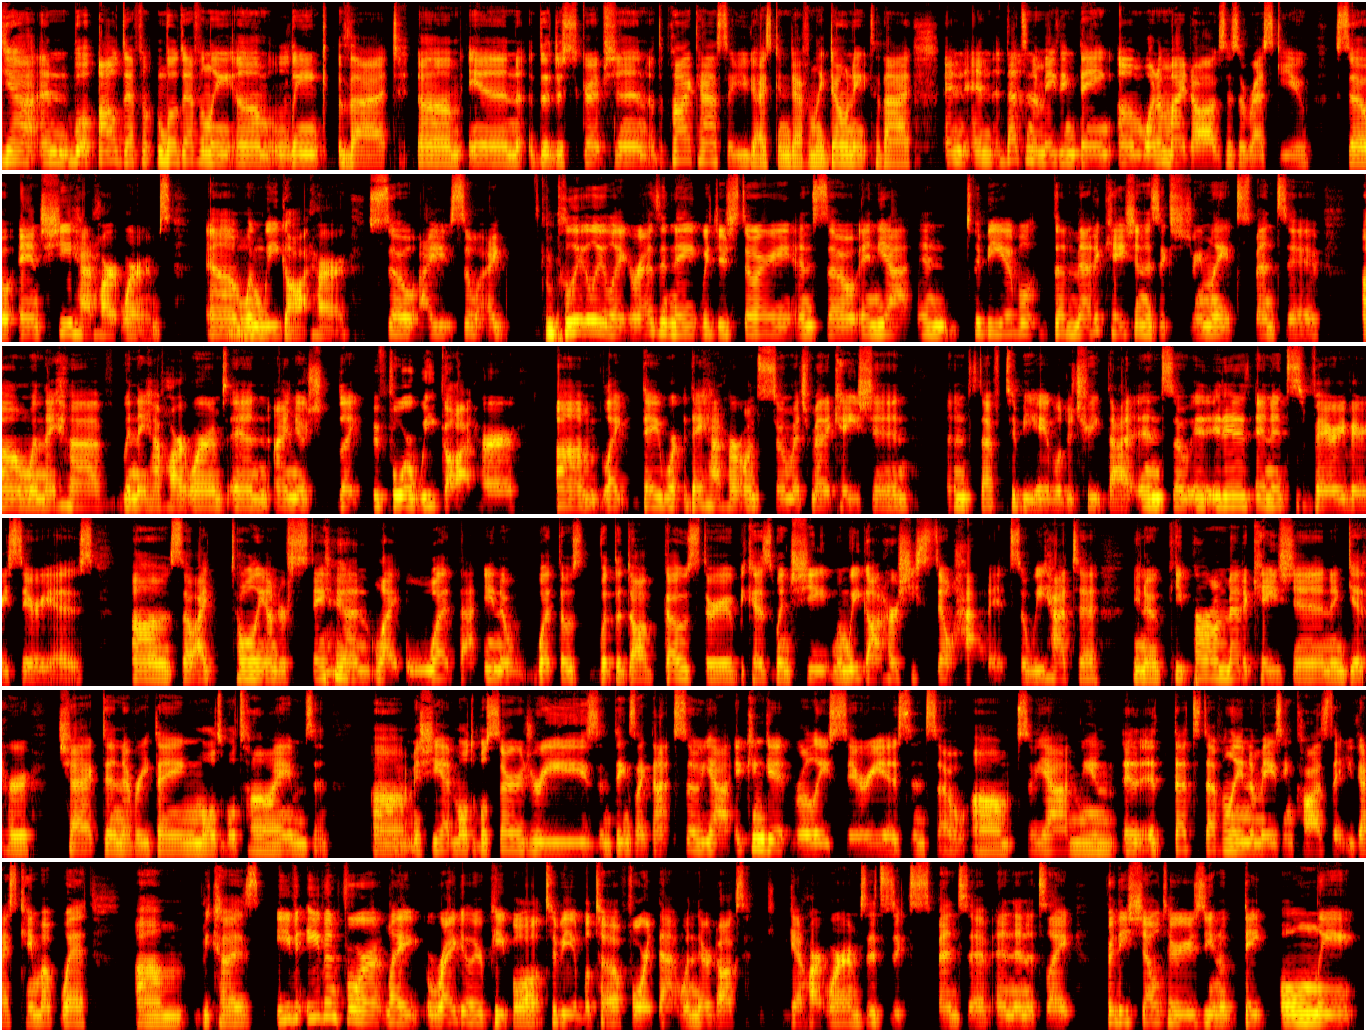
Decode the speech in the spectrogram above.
Yeah, and we'll I'll definitely we'll definitely um, link that um, in the description of the podcast, so you guys can definitely donate to that. And and that's an amazing thing. Um, one of my dogs is a rescue, so and she had heartworms um, mm-hmm. when we got her. So I so I completely like resonate with your story and so and yeah and to be able the medication is extremely expensive um, when they have when they have heartworms. And I knew she, like before we got her, um, like they were they had her on so much medication and stuff to be able to treat that. And so it, it is, and it's very very serious. Um, so I totally understand like what that you know what those what the dog goes through because when she when we got her she still had it so we had to you know keep her on medication and get her checked and everything multiple times and um, and she had multiple surgeries and things like that. So yeah, it can get really serious. And so, um, so yeah, I mean, it, it, that's definitely an amazing cause that you guys came up with. Um, because even even for like regular people to be able to afford that when their dogs get heartworms, it's expensive. And then it's like for these shelters, you know, they only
